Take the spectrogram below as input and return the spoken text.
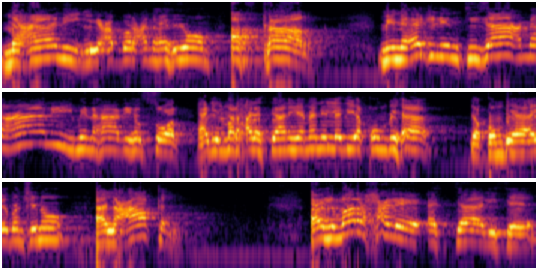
معاني اللي يعبر عنها هيوم أفكار. من أجل انتزاع معاني من هذه الصور. هذه المرحلة الثانية من الذي يقوم بها؟ يقوم بها أيضا شنو؟ العقل المرحلة الثالثة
